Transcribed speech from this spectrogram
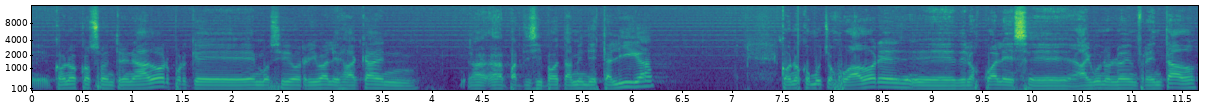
eh, conozco su entrenador porque hemos sido rivales acá, en, ha, participado también de esta liga. Conozco muchos jugadores, eh, de los cuales eh, algunos lo he enfrentado.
